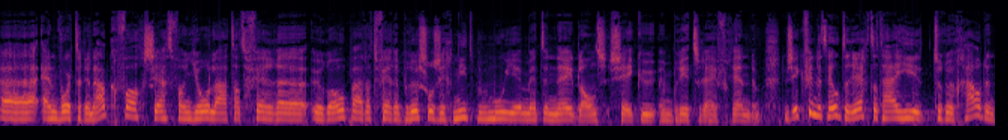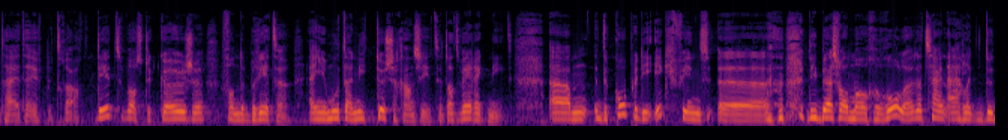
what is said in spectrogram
Uh, en wordt er in elk geval gezegd van... joh, laat dat verre Europa, dat verre Brussel zich niet bemoeien... met een Nederlands, CQ, een Brits referendum. Dus ik vind het heel terecht dat hij hier terughoudendheid heeft betracht. Dit was de keuze van de Britten. En je moet daar niet tussen gaan zitten. Dat werkt niet. Um, de koppen die ik vind, uh, die wel mogen rollen, dat zijn eigenlijk de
